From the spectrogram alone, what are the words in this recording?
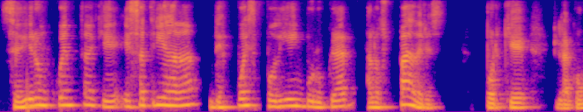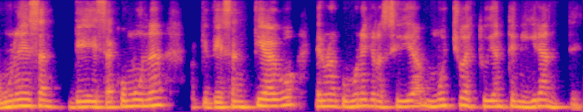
se dieron cuenta que esa triada después podía involucrar a los padres, porque la comuna de, esa comuna, de Santiago, era una comuna que recibía muchos estudiantes migrantes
